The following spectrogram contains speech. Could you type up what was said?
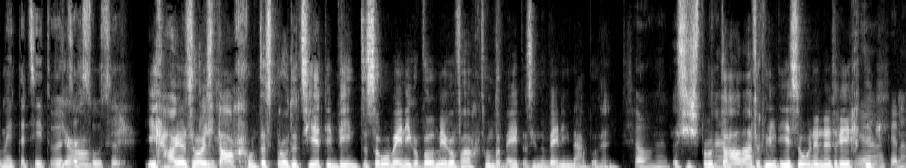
Mit der Zeit würde Ja. es sich. Ich habe ja so ein. Dach und das produziert im Winter so wenig, obwohl wir auf 800 Meter sind und wenig Nebel haben. Schon, ne? Das ist brutal, einfach weil die Sonne nicht richtig... Ja, genau.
